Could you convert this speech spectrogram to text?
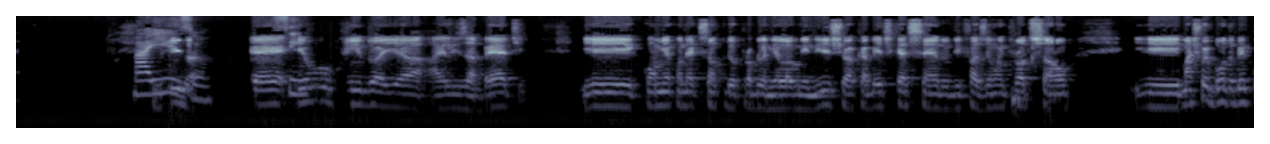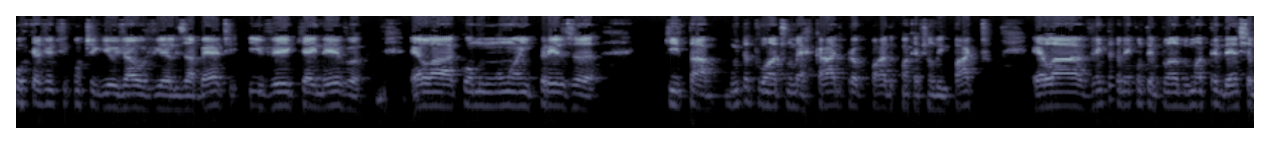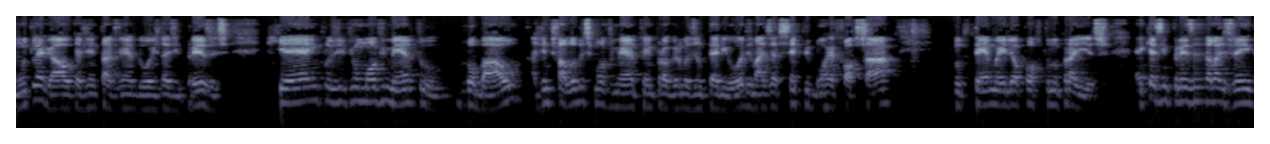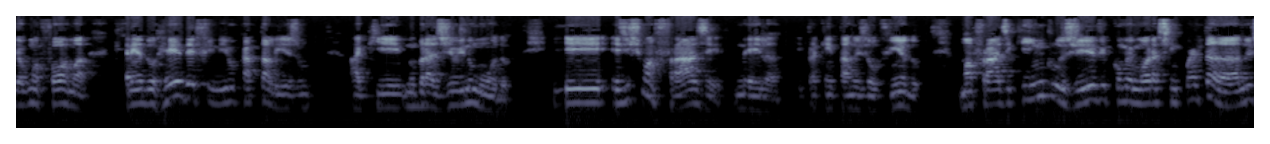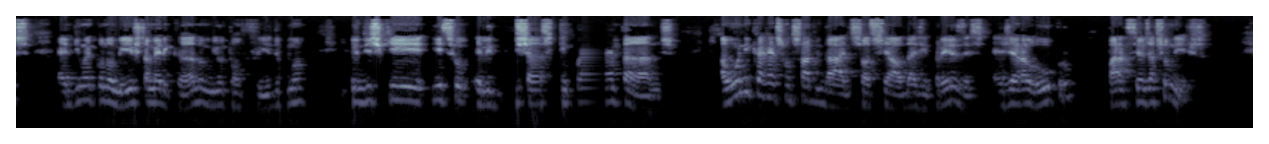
Maíso. É, eu ouvindo aí a, a, Elizabeth e com a minha conexão que deu probleminha logo no início, eu acabei esquecendo de fazer uma introdução. E, mas foi bom também porque a gente conseguiu já ouvir a Elizabeth e ver que a Eneva, ela como uma empresa que está muito atuante no mercado, preocupado com a questão do impacto, ela vem também contemplando uma tendência muito legal que a gente está vendo hoje das empresas, que é inclusive um movimento global. A gente falou desse movimento em programas anteriores, mas é sempre bom reforçar. O tema ele é oportuno para isso. É que as empresas elas vêm de alguma forma querendo redefinir o capitalismo aqui no Brasil e no mundo. E existe uma frase, Neila, e para quem está nos ouvindo, uma frase que inclusive comemora 50 anos, é de um economista americano, Milton Friedman. Ele diz que isso, ele diz há 50 anos, a única responsabilidade social das empresas é gerar lucro para seus acionistas.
